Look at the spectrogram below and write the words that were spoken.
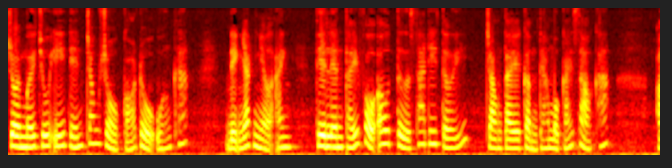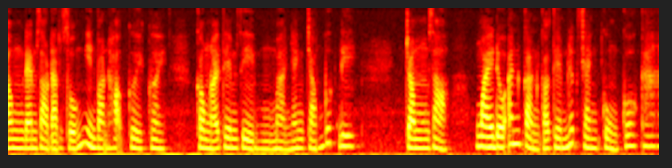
rồi mới chú ý đến trong rổ có đồ uống khác. Định nhắc nhở anh, thì liền thấy phổ Âu từ xa đi tới, trong tay cầm theo một cái giỏ khác. Ông đem giỏ đặt xuống nhìn bọn họ cười cười, không nói thêm gì mà nhanh chóng bước đi. Trong giỏ, ngoài đồ ăn còn có thêm nước chanh cùng coca.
